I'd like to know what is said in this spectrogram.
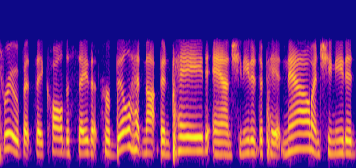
through, but they called to say that her bill had not been paid and she needed to pay it now and she needed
